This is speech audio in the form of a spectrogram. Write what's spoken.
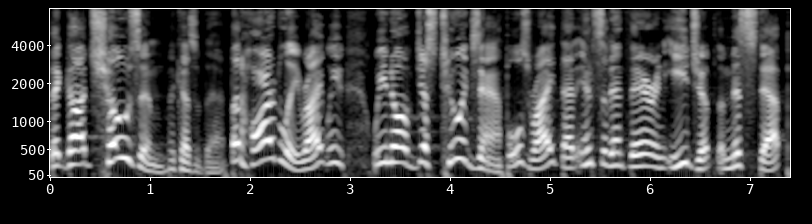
That God chose him because of that. But hardly, right? We, we know of just two examples, right? That incident there in Egypt, the misstep,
